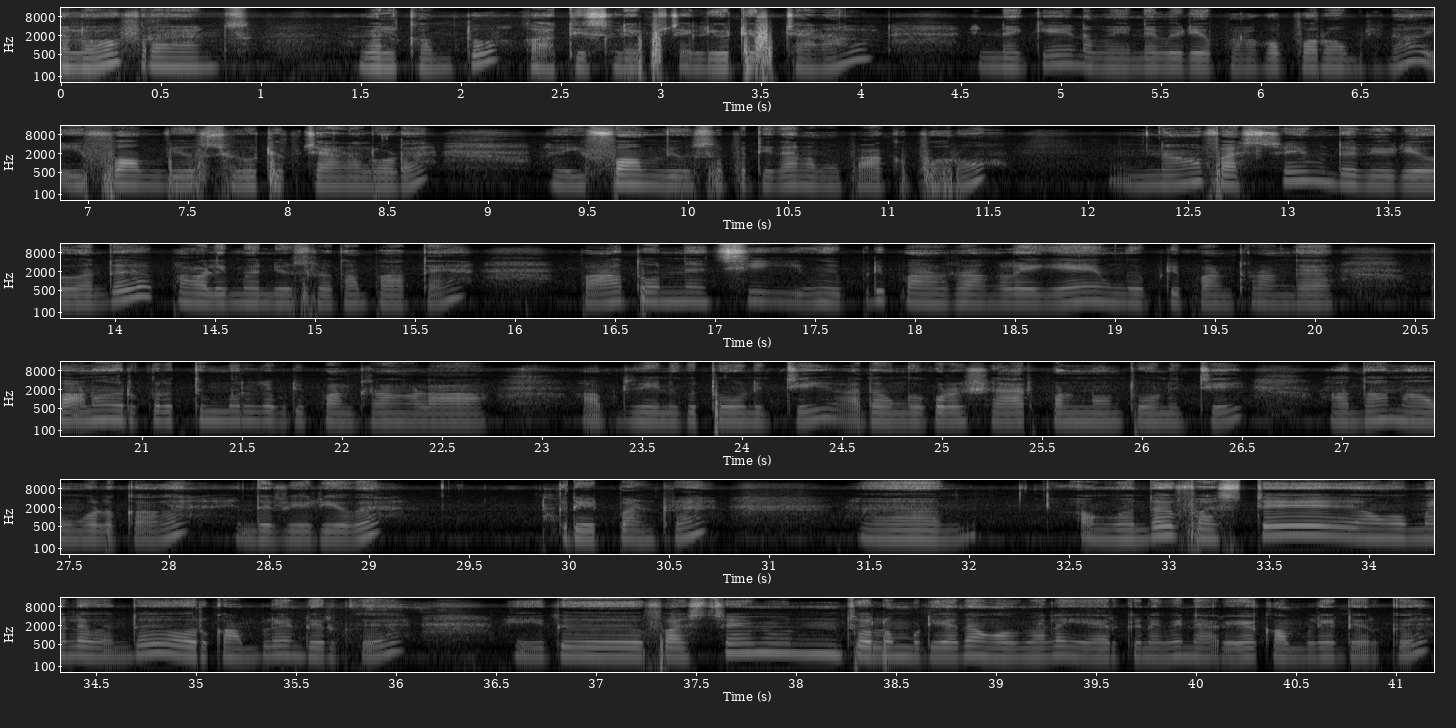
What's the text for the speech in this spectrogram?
Hello friends welcome to Karthi's life style YouTube channel இன்றைக்கி நம்ம என்ன வீடியோ பார்க்க போகிறோம் அப்படின்னா இஃபார்ம் வியூஸ் யூடியூப் சேனலோட இஃபார்ம் வியூஸை பற்றி தான் நம்ம பார்க்க போகிறோம் நான் ஃபஸ்ட் டைம் இந்த வீடியோ வந்து பாலிமர் நியூஸில் தான் பார்த்தேன். பார்த்தோன்னே சி இவங்க இப்படி பண்ணுறாங்களே ஏன் இவங்க இப்படி பண்ணுறாங்க பணம் இருக்கிற திமிரில் இப்படி பண்ணுறாங்களா அப்படின்னு எனக்கு தோணுச்சு. அதை அவங்க கூட ஷேர் பண்ணணுன்னு தோணுச்சு. அதான் நான் உங்களுக்காக இந்த வீடியோவை க்ரியேட் பண்ணுறேன் அவங்க வந்து ஃபஸ்ட்டே அவங்க மேலே வந்து ஒரு கம்ப்ளைண்ட் இருக்குது இது ஃபஸ்ட் டைம்னு சொல்ல முடியாது. அவங்க மேலே ஏற்கனவே நிறைய கம்ப்ளைண்ட் இருக்குது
